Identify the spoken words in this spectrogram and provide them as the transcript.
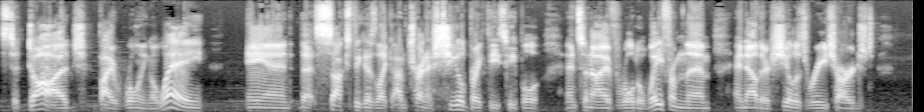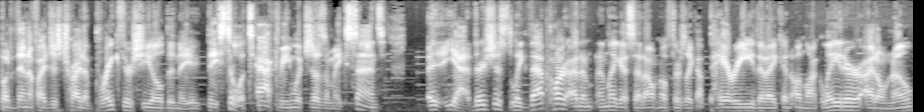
to dodge by rolling away and that sucks because like I'm trying to shield break these people, and so now I've rolled away from them, and now their shield is recharged. But then if I just try to break their shield, then they they still attack me, which doesn't make sense. Uh, yeah, there's just like that part. I don't, and like I said, I don't know if there's like a parry that I could unlock later. I don't know.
